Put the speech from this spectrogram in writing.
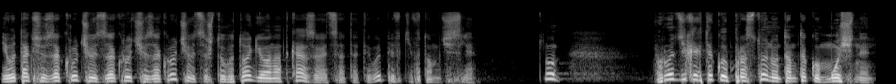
И вот так все закручивается, закручивается, закручивается, что в итоге он отказывается от этой выпивки в том числе. Ну, вроде как такой простой, но там такой мощный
